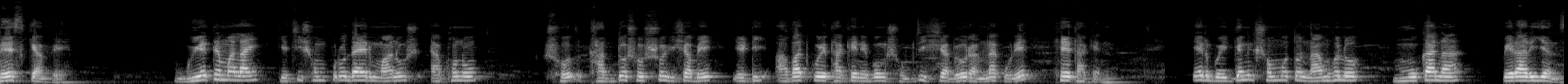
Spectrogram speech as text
নেসক্যাফে গুয়েতেমালায় কেচি সম্প্রদায়ের মানুষ এখনও খাদ্যশস্য হিসাবে এটি আবাদ করে থাকেন এবং সবজি হিসাবেও রান্না করে খেয়ে থাকেন। এর বৈজ্ঞানিক সম্মত নাম হলো মুকানা পেরারিয়েন্স।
